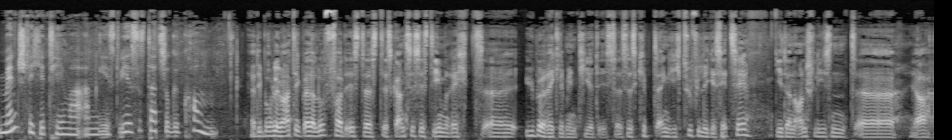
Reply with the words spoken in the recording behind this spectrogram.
menschliche Thema angehst. Wie ist es dazu gekommen? Ja, die Problematik bei der Luftfahrt ist, dass das ganze System recht äh, überreglementiert ist. Also es gibt eigentlich zu viele Gesetze, die dann anschließend, äh, ja,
